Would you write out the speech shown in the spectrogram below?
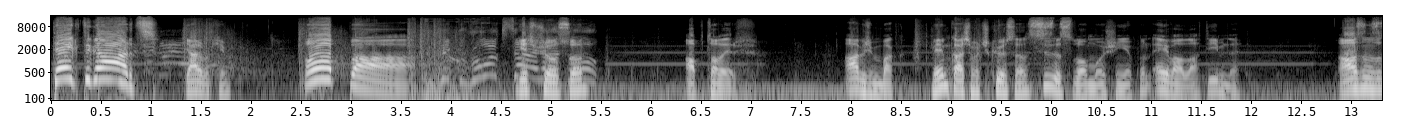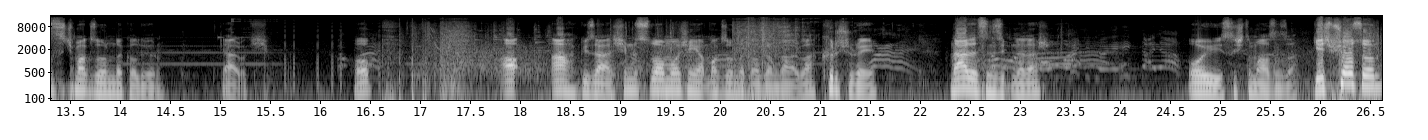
Take the guards. Gel bakayım. Hoppa. Geçmiş olsun. Aptal herif. Abicim bak. Benim karşıma çıkıyorsanız siz de slow motion yapın. Eyvallah diyeyim de. Ağzınıza sıçmak zorunda kalıyorum. Gel bakayım. Hop. Ah, ah güzel. Şimdi slow motion yapmak zorunda kalacağım galiba. Kır şurayı. Neredesiniz ipneler? Oy sıçtım ağzınıza. Geçmiş olsun.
